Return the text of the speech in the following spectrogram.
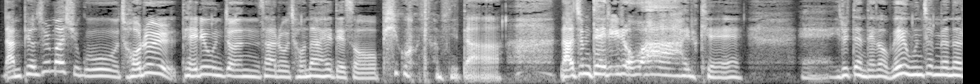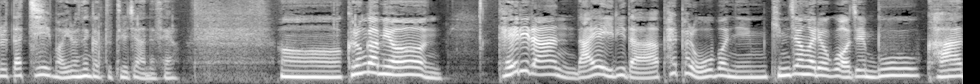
남편 술 마시고, 저를 대리 운전사로 전화해 대서 피곤합니다. 나 좀 데리러 와! 이렇게. 예, 이럴 땐 내가 왜 운전면허를 땄지? 막 이런 생각도 들지 않으세요? 어, 그런가 하면, 대리란 나의 일이다. 8855번님. 김장하려고 어제 무, 갓,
